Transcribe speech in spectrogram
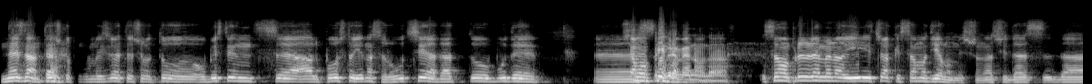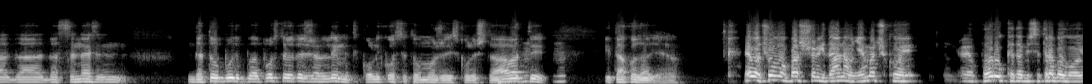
ne znam, teško prognozirati će to obistince, ali postoji jedna solucija da to bude... E, samo privremeno, da. Samo privremeno i čak i samo djelomično, znači da, da, da, da se ne da to bude, postoji određen limit koliko se to može iskorištavati mm i tako dalje. Evo čujemo baš ovih dana u Njemačkoj poruke da bi se trebalo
